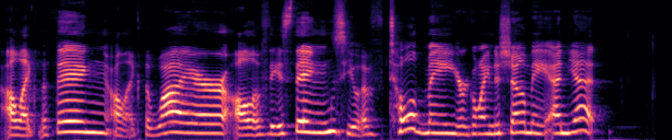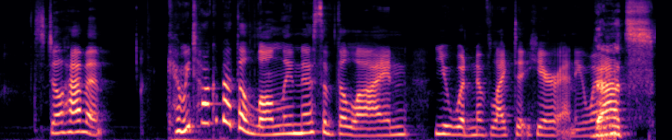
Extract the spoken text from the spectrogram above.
I'll like the thing, I'll like the wire, all of these things you have told me you're going to show me, and yet still haven't. Can we talk about the loneliness of the line? You wouldn't have liked it here anyway. That's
